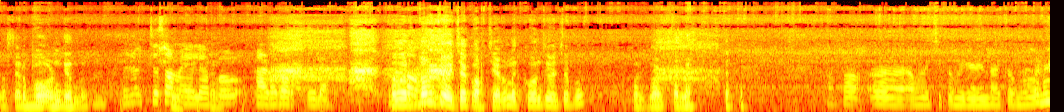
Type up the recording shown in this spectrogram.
കുറച്ചുകൂടെ പോകേണ്ടി വന്നു. ഉച്ച സമയല്ലേ അപ്പൊ കട തുറക്കൂല. വെറുതെ ചോദിച്ചാ കുറച്ചു നേരം നിക്കുമെന്ന് ചോദിച്ചപ്പോ നമുക്ക് കുഴപ്പമില്ല. അപ്പൊ അവൾ ചിക്കൻ ബിരിയാണി ഉണ്ടാക്കാൻ പോവാണ്.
